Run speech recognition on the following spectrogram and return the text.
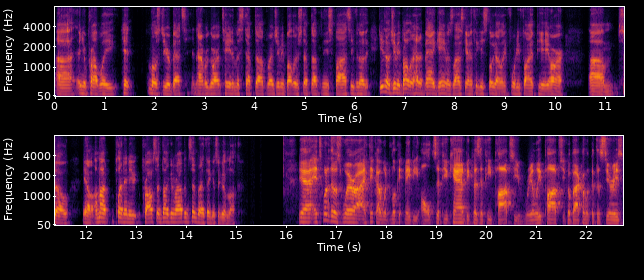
uh, and you'll probably hit most of your bets in that regard. Tatum has stepped up, right? Jimmy Butler stepped up in these spots, even though even though Jimmy Butler had a bad game his last game, I think he still got like 45 PAR. Um, so you know, I'm not playing any props on Duncan Robinson, but I think it's a good look. Yeah, it's one of those where I think I would look at maybe alts if you can, because if he pops, he really pops. You go back and look at the series,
